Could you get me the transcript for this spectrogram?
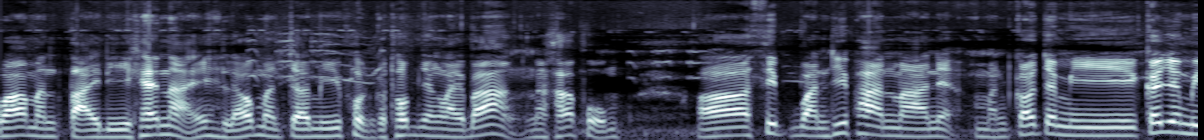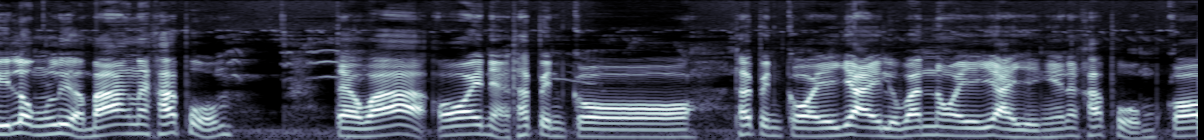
ว่ามันตายดีแค่ไหน แล้วมันจะมีผลกระทบอย่างไรบ้างนะครับผมอ่าสิบวันที่ผ่านมาเนี่ยมันก็จะมีก็ยังมีหลงเหลือบ้างนะครับผมแต่ว่าอ้อยเนี่ยถ้าเป็นกอถ้าเป็นกอใหญ่ๆหรือว่านอยใหญ่ๆอย่างเงี้ยนะครับผมก็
